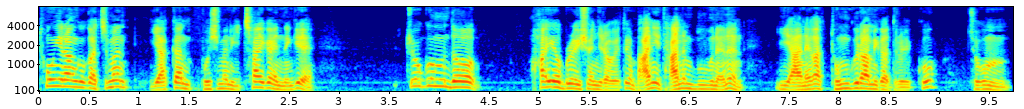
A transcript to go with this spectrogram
통일한 것 같지만 약간 보시면 이 차이가 있는 게 조금 더 하이어브레이션이라고 했더니 많이 다는 부분에는 이 안에가 동그라미가 들어있고 조금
